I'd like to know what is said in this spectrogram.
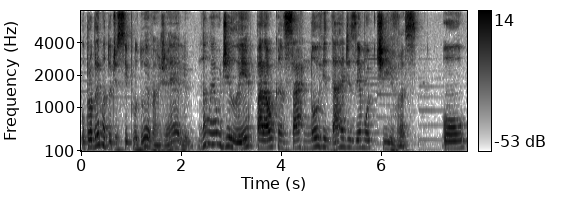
O problema do discípulo do Evangelho não é o de ler para alcançar novidades emotivas ou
